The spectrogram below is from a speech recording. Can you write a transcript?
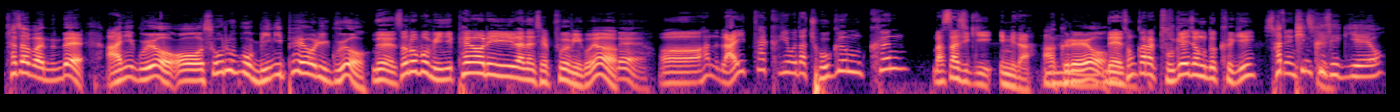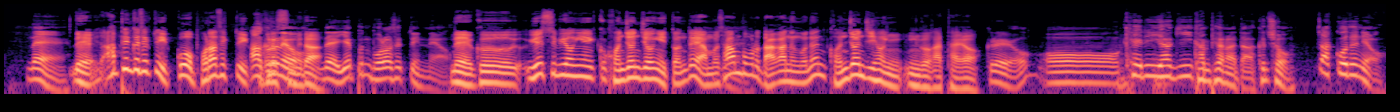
찾아봤는데, 아니고요 어, 소르보 미니 페어리고요 네, 소로보 미니 페어리라는 제품이고요. 네. 어, 한 라이터 크기보다 조금 큰 마사지기입니다. 아, 그래요? 네, 손가락 두 개 정도 크기. 핫 10cm. 핑크색이에요? 네. 네, 핫핑크색도 있고 보라색도 있고 아. 그렇습니다. 네, 예쁜 보라색도 있네요. 네, 그 USB형이 있고 건전지형이 있던데 아마 사은품으로 나가는 거는 건전지형인 것 같아요. 그래요. 어, carry하기 간편하다. 그쵸? 작거든요.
